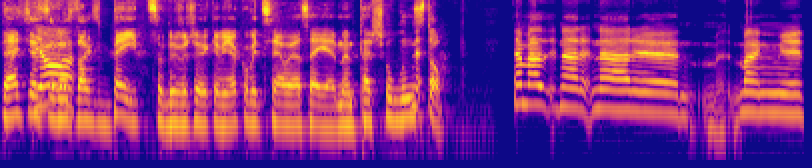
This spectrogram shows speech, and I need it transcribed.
Det här känns Ja. som någon slags bait som du försöker men jag kommer inte säga vad jag säger. Men personstopp. Nej, men när när eh, man eh,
